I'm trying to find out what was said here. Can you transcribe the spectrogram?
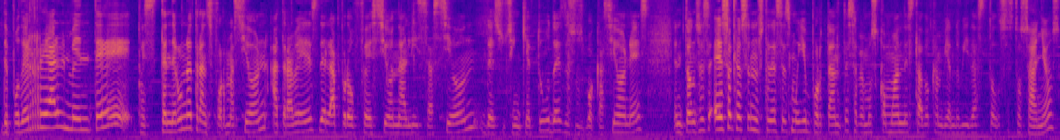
de poder realmente pues, tener una transformación a través de la profesionalización de sus inquietudes, de sus vocaciones. Entonces, eso que hacen ustedes es muy importante. Sabemos cómo han estado cambiando vidas todos estos años.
